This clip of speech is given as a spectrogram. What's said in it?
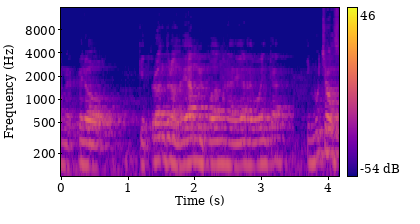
Bueno, espero que pronto nos veamos y podamos navegar de vuelta. Y muchos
